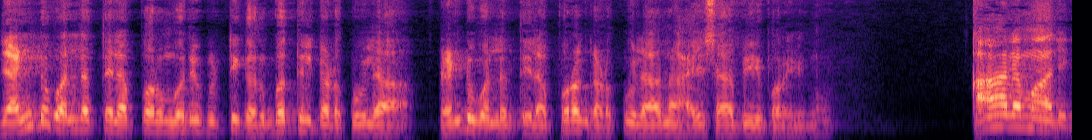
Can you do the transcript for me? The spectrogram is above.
രണ്ടു കൊല്ലത്തിലപ്പുറം ഒരു കുട്ടി ഗർഭത്തിൽ കിടക്കൂല രണ്ടു കൊല്ലത്തിലപ്പുറം കിടക്കൂല എന്ന് ഐഷാബി പറയുന്നു. കാല മാലിക്.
